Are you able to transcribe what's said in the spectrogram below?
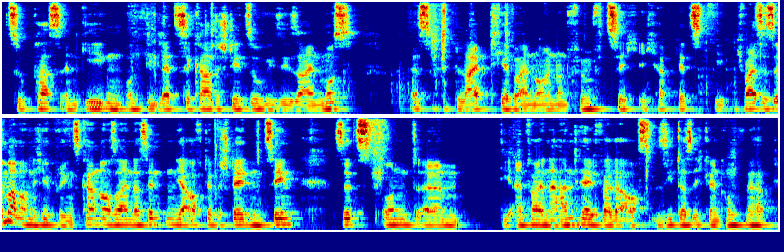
zu Pass entgegen, und die letzte Karte steht so, wie sie sein muss. Es bleibt hier bei 59. Ich habe jetzt die, ich weiß es immer noch nicht übrigens, kann auch sein, dass hinten ja auf der bestellten 10 sitzt und ähm, die einfach in der Hand hält, weil er auch sieht, dass ich keinen Trumpf mehr habe.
